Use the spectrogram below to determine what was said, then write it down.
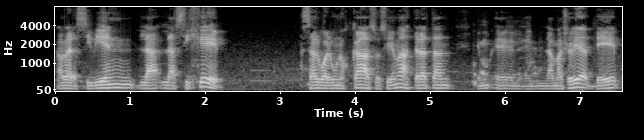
a ver, si bien la, la CIG, salvo algunos casos y demás, tratan en, la mayoría de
